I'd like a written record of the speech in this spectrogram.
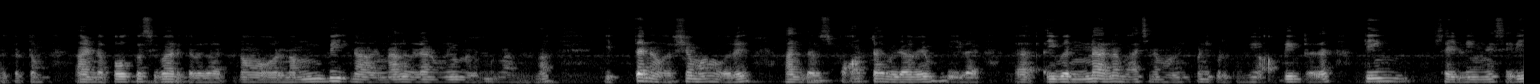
இருக்கட்டும், அண்ட் ஃபோக்கஸிவாக இருக்கிறதா இருக்கட்டும், அவரை நம்பி நான் என்னால் விளையாட முடியும்னு நம்புனாங்கன்னா, இத்தனை வருஷமாக அவர் அந்த ஸ்பாட்டை விடவே முடியல. இவர் நின்னாருன்னா மேட்ச் நம்ம வின் பண்ணி கொடுக்க முடியும் அப்படின்றத டீம் சைட்லேயுமே சரி,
